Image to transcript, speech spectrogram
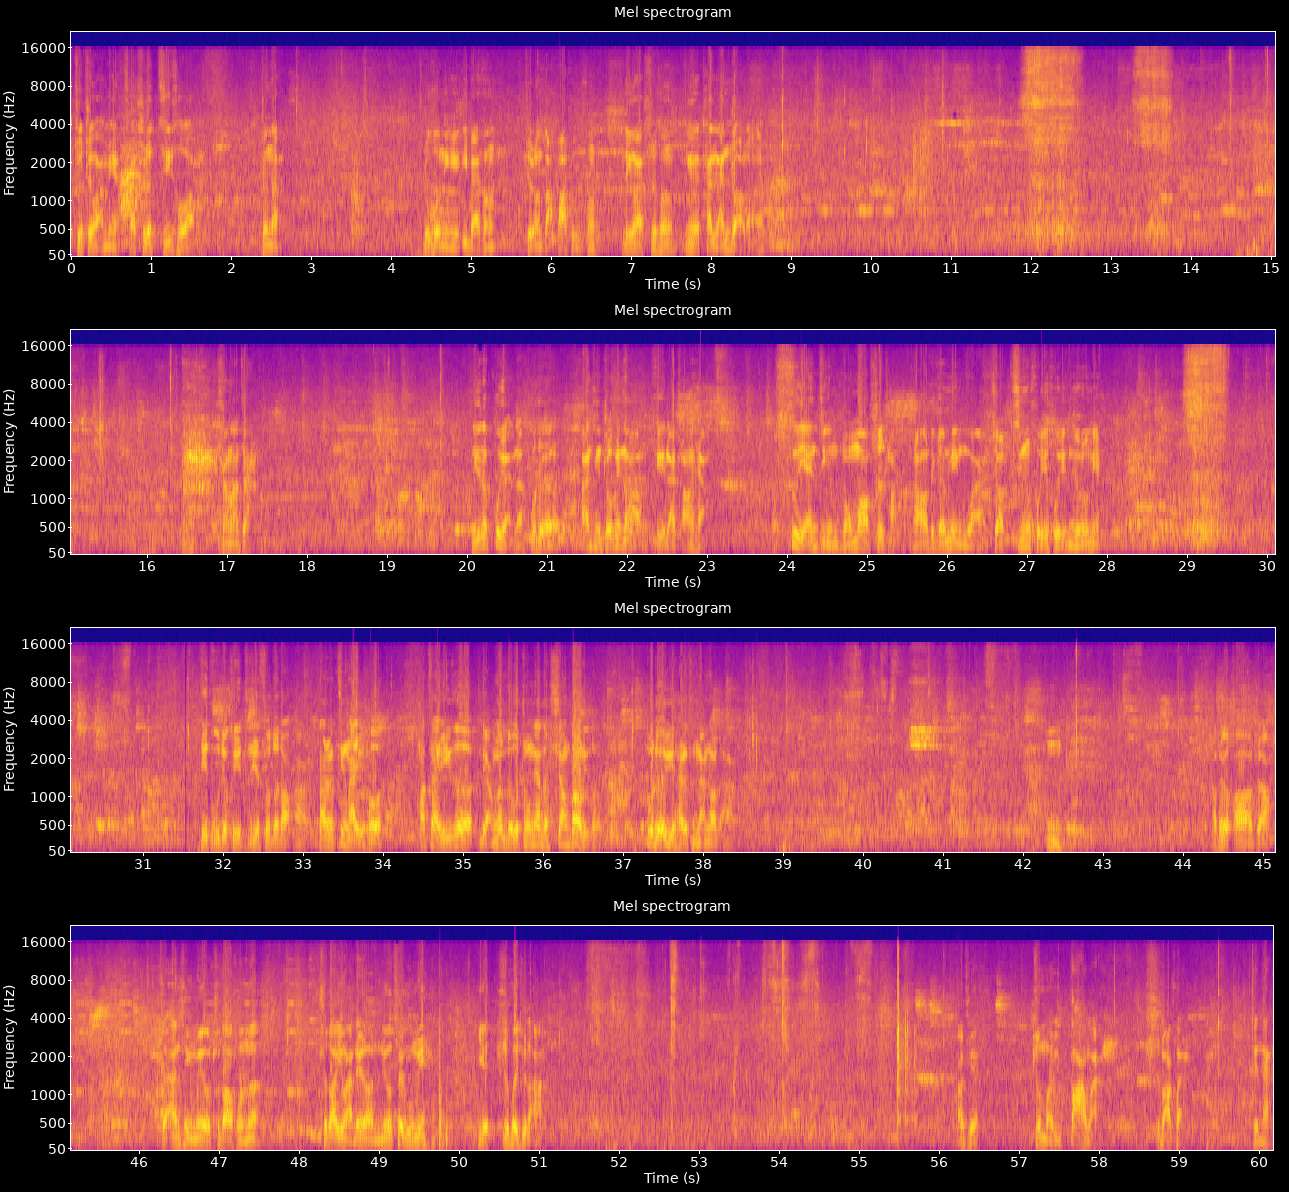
就这碗面，才吃了几口啊，真的。如果你一百分，就能打八十五分，另外十分因为太难找了啊。相当赞，离得不远的或者安庆周边的啊，可以来尝一下四眼井农贸市场。然后这个面馆叫金回回牛肉面，地图就可以直接搜得到啊。但是进来以后，它在一个两个楼中间的巷道里头，不留意还是挺难找的啊。嗯，啊，这个好好吃啊。在安庆没有吃到馄饨，吃到一碗这个牛脆骨面，也值回去了啊！而且这么一大碗，十八块，简单。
